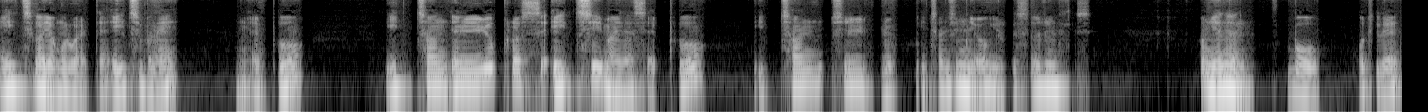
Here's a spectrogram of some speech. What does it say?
h가 0으로 갈 때 h분의 f 2016 플러스 h 마이너스 f 2016 2016 이렇게 써주면 되겠어요. 그럼 얘는 뭐 어떻게 돼?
